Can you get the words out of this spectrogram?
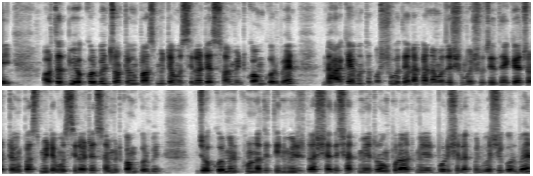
এই। অর্থাৎ বিয়োগ করবেন চট্টগ্রামে পাঁচ মিনিট এবং সিলেটে ছয় মিনিট কম করবেন। ঢাকা এবং পার্শ্ববর্তী এলাকার নামাজের সময়সূচি থেকে চট্টগ্রামে পাঁচ মিনিট এবং সিলেটে ছয় মিনিট কম করবেন। যোগ করবেন খুলনাতে তিন মিনিট, রাজশাহীতে সাত মিনিট, রংপুর আট মিনিট, বরিশাল এক মিনিট বেশি করবেন।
